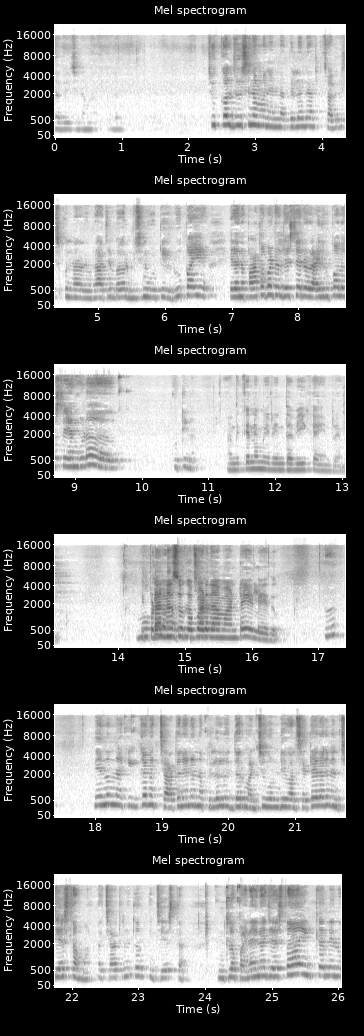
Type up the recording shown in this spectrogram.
చదివించినాము. పిల్లలు చుక్కలు చూసినామా నిన్న పిల్లల్ని చదివించుకున్నారు? రాత్రి పగలు మిషన్ కుట్టి రూపాయి ఏదైనా పాత బట్టలు చేస్తే ఐదు రూపాయలు వస్తాయని కూడా కుట్టిన. అందుకనే మీరు ఇంత వీక్ అయినరేమో. ఇప్పుడన్నా సుఖపడదామంటే లేదు? నేను నాకు ఇంకా నాకు చేతనైనా నా పిల్లలు ఇద్దరు మంచిగా ఉండి వాళ్ళు సెట్ అయ్యేదాకా నేను చేస్తామ్మా. నాకు చేతనైతే వరకు నేను చేస్తా. ఇంట్లో పని అయినా చేస్తా ఇంకా నేను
